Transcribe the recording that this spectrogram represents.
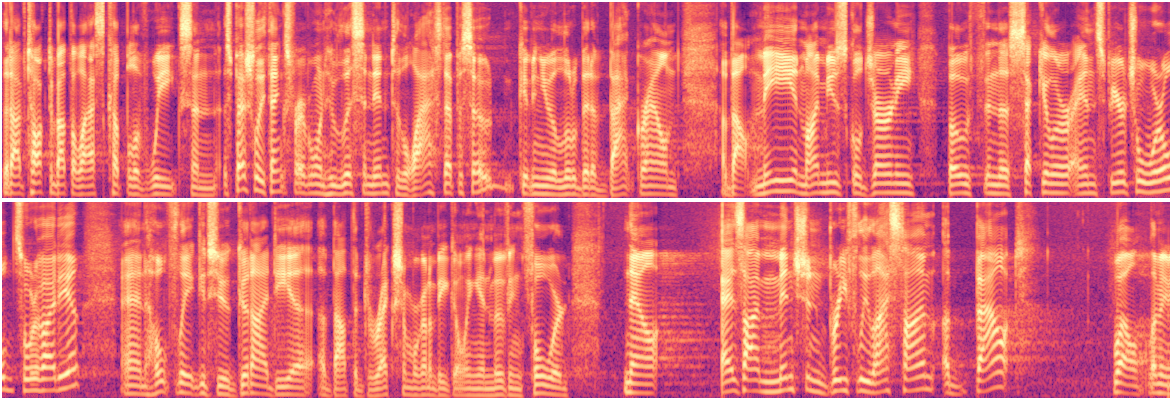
that I've talked about the last couple of weeks. And especially thanks for everyone who listened in to the last episode, giving you a little bit of background about me and my musical journey, both in the secular and spiritual world sort of idea. And hopefully it gives you a good idea about the direction we're going to be going in moving forward. Now, as I mentioned briefly last time, about well, let me,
